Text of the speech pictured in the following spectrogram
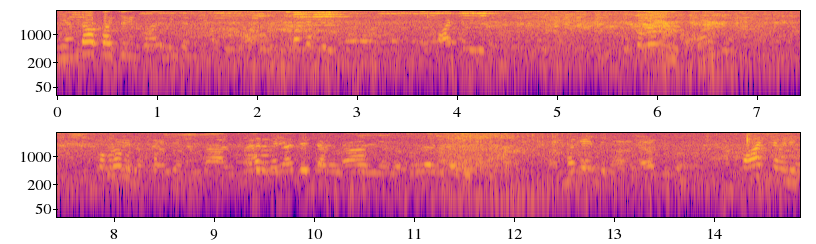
நீ கூட கொடுங்க. மகேந்திரன். பாட்டு வெளியே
